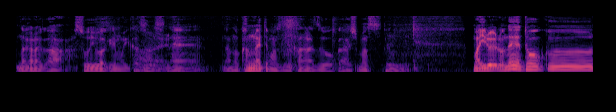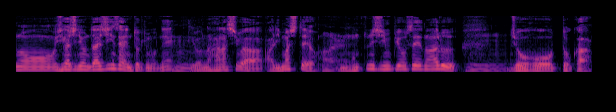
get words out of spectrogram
なかなかそういうわけにもいかずですね、あの、考えてますので必ずお伺いします。まあいろいろね、東北の東日本大震災の時もね、いろんな話はありましたよ。はい。もう本当に信憑性のある情報とか、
